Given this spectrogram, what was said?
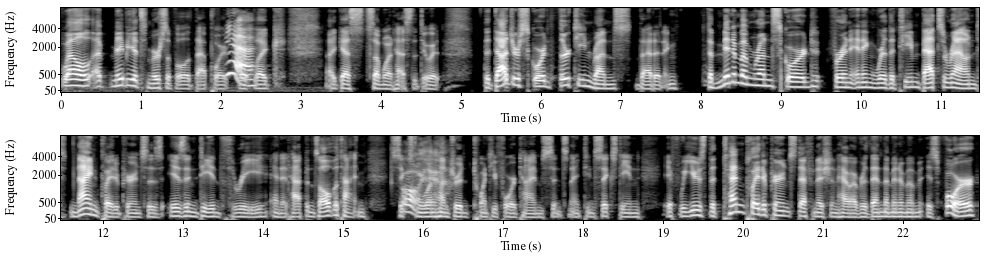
well, uh, maybe it's merciful at that point. Yeah. But like, I guess someone has to do it. The Dodgers scored 13 runs that inning. The minimum run scored for an inning where the team bats around nine plate appearances is indeed three, and it happens all the time Oh, yeah. 6,124 times since 1916. If we use the 10 plate appearance definition, however, then the minimum is four,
